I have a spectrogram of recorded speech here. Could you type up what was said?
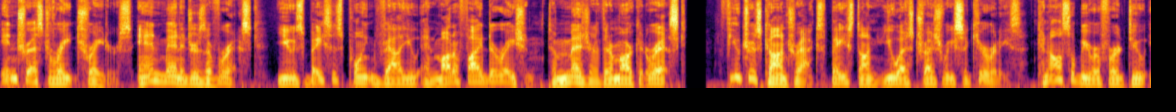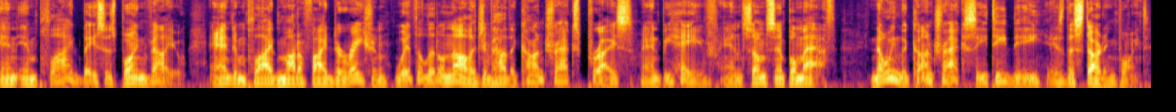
Interest rate traders and managers of risk use basis point value and modified duration to measure their market risk. Futures contracts based on U.S. Treasury securities can also be referred to in implied basis point value and implied modified duration with a little knowledge of how the contracts price and behave and some simple math. Knowing the contract CTD is the starting point.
